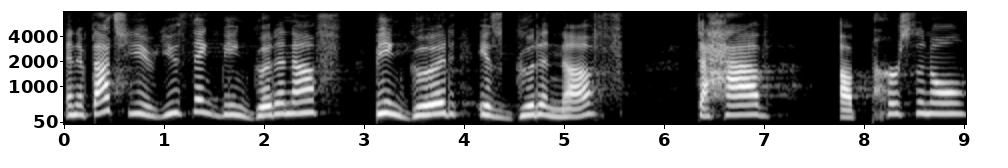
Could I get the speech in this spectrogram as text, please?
And if that's you, you think being good enough, being good is good enough to have a personal,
